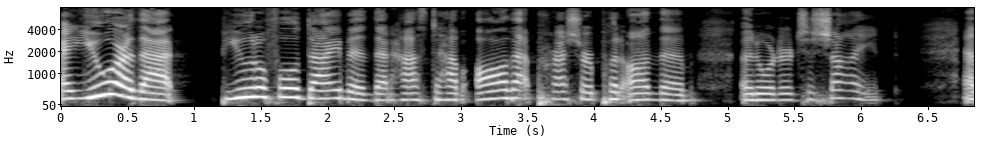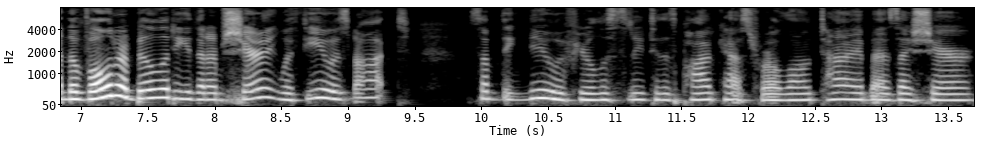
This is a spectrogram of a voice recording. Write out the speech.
And you are that beautiful diamond that has to have all that pressure put on them in order to shine. And the vulnerability that I'm sharing with you is not something new if you're listening to this podcast for a long time, as I share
